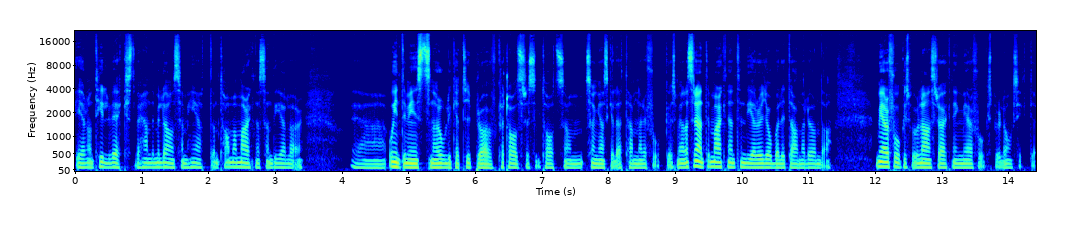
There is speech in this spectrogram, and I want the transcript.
Är det någon tillväxt? Vad händer med lönsamheten? Tar man marknadsandelar? Eh, och inte minst sådana olika typer av kvartalsresultat som, som ganska lätt hamnar i fokus. Medan räntemarknaden tenderar att jobba lite annorlunda. Mera fokus på balansräkning, mera fokus på det långsiktiga.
